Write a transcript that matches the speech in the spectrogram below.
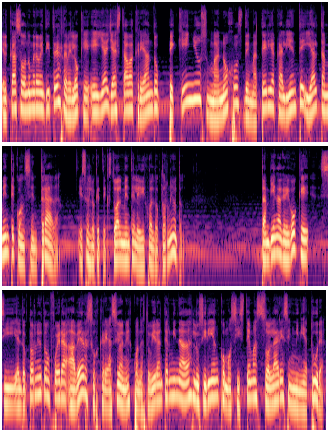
el caso número 23 reveló que ella ya estaba creando pequeños manojos de materia caliente y altamente concentrada. Eso es lo que textualmente le dijo al doctor Newton. También agregó que si el doctor Newton fuera a ver sus creaciones cuando estuvieran terminadas, lucirían como sistemas solares en miniatura.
